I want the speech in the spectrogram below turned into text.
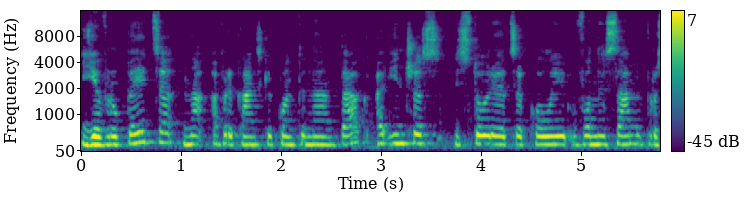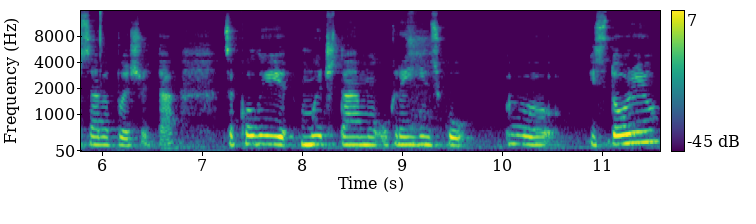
європейця на африканський континент, так? А інша історія це коли вони самі про себе пишуть, так? Це коли ми читаємо українську е, історію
